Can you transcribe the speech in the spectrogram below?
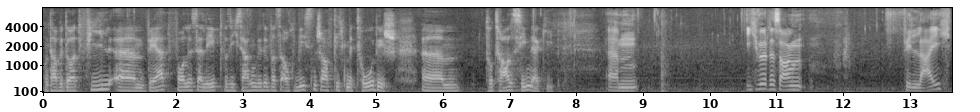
Und habe dort viel ähm, Wertvolles erlebt, was ich sagen würde, was auch wissenschaftlich, methodisch ähm, total Sinn ergibt. Ähm, ich würde sagen, vielleicht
